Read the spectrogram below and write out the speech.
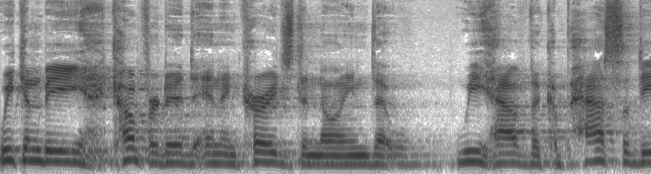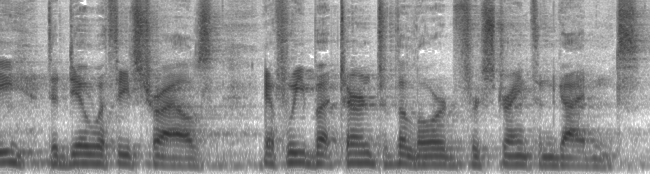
We can be comforted and encouraged in knowing that we have the capacity to deal with these trials if we but turn to the Lord for strength and guidance.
